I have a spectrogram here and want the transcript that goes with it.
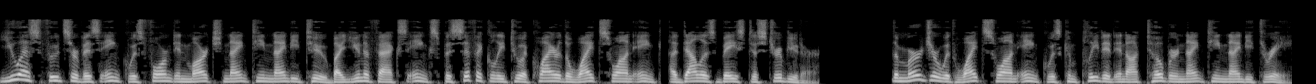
U.S. Food Service Inc. was formed in March 1992 by Unifax Inc. specifically to acquire the White Swan Inc., a Dallas-based distributor. The merger with White Swan Inc. was completed in October 1993.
